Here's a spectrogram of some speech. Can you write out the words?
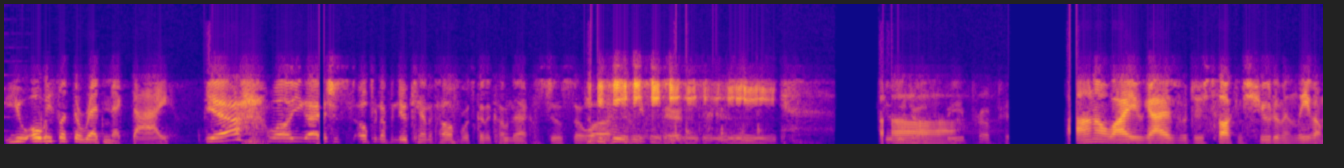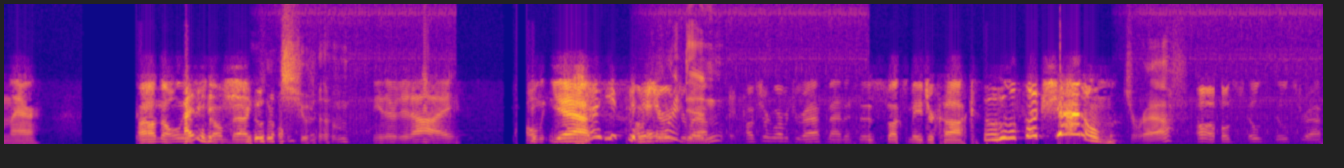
You always let the redneck die. Yeah, well, you guys just opened up a new can of hell for what's gonna come next, just so, uh, be prepared. Here we go. Uh, Be. I don't know why you guys would just fucking shoot him and leave him there. I don't know, only I a didn't scumbag. shoot him. Shoot him. Neither did I. Only, yeah, Yeah, he I'm sure, No, he giraffe, didn't. I'm sure whoever Giraffe Madness is sucks major cock. Who the fuck shot him? Giraffe. Oh, it was, it was, it was Giraffe.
